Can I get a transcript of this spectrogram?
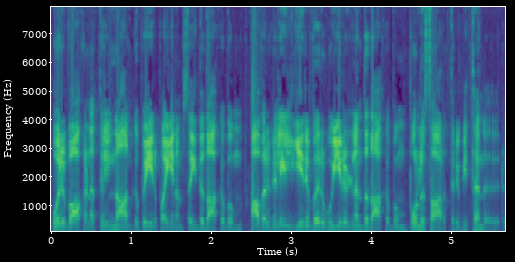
ஒரு வாகனத்தில் நான்கு பேர் பயணம் செய்ததாகவும் அவர்களில் இருவர் உயிரிழந்ததாகவும் போலீசார் தெரிவித்தனர்.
